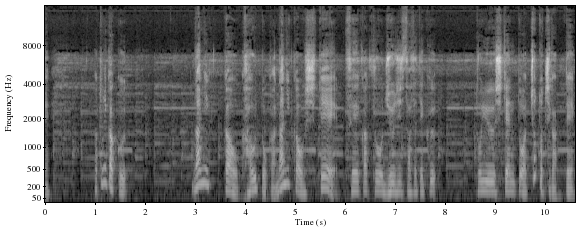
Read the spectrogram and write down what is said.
ね、とにかく何かを買うとか何かをして生活を充実させていくという視点とはちょっと違って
